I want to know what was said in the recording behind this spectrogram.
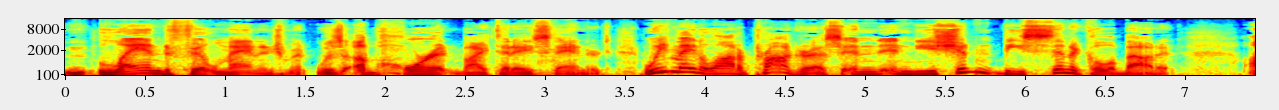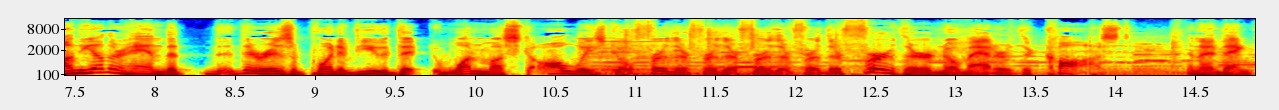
Landfill management was abhorrent by today's standards. We've made a lot of progress, and, and you shouldn't be cynical about it. On the other hand, that there is a point of view that one must always go further, further, further, further, further, no matter the cost. And I think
